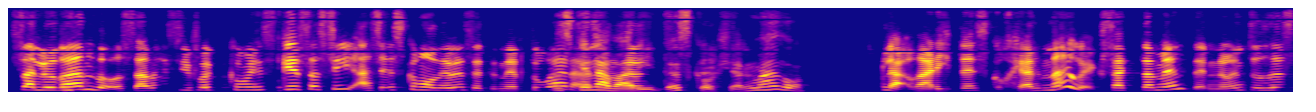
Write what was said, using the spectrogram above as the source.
saludando, ¿sabes? Y fue como, es que es así, así es como debes de tener tu vara. Es que la ¿no? varita escoge al mago. la varita escoge al mago, exactamente, ¿no? Entonces,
